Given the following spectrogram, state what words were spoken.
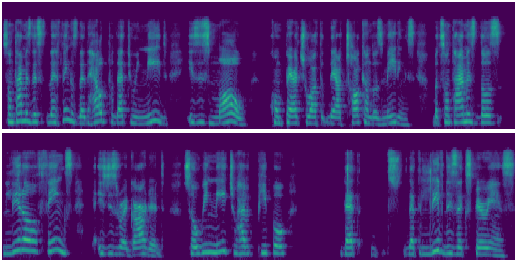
Sometimes this, the things that help that we need is small compared to what they are talking on those meetings. But sometimes those little things is disregarded. So we need to have people that that live this experience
